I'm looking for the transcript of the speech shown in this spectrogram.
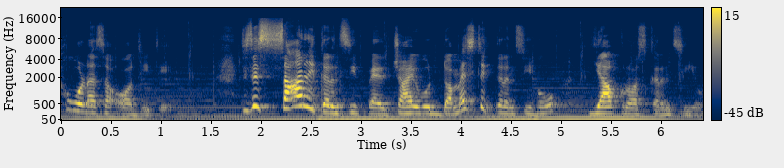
थोड़ा सा और डिटेल जिसे सारे करेंसी पेयर चाहे वो डोमेस्टिक करेंसी हो या क्रॉस करेंसी हो,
